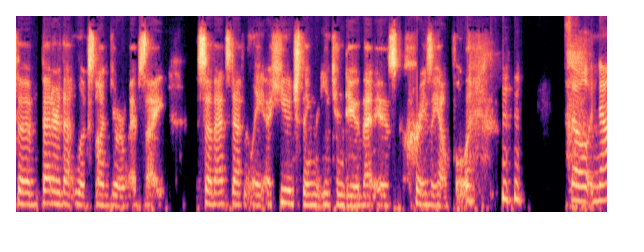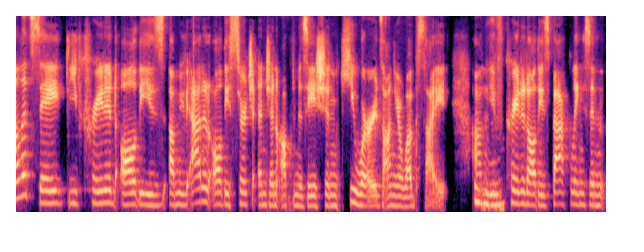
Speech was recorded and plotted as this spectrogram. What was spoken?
the better that looks on your website. So that's definitely a huge thing that you can do that is crazy helpful. So now let's say you've created all these, um, you've added all these search engine optimization keywords on your website. Um, mm-hmm. You've created all these backlinks and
